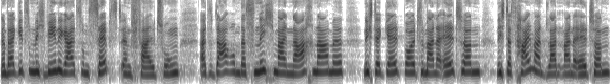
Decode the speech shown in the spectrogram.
Dabei geht es um nicht weniger als um Selbstentfaltung, also darum, dass nicht mein Nachname, nicht der Geldbeutel meiner Eltern, nicht das Heimatland meiner Eltern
